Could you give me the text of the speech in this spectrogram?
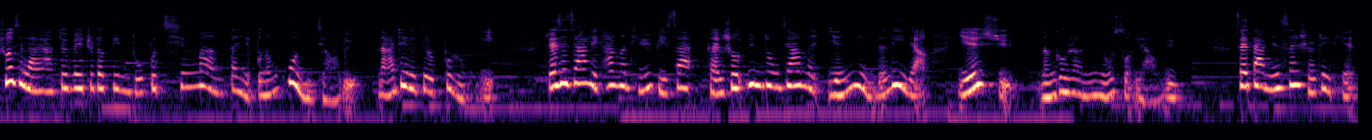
说起来啊，对未知的病毒不轻慢，但也不能过于焦虑，拿这个劲儿不容易。宅在家里看看体育比赛，感受运动家们隐隐的力量，也许能够让您有所疗愈。在大年三十这天，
